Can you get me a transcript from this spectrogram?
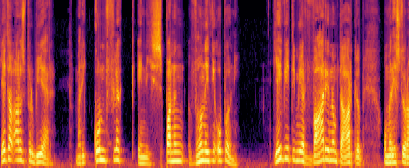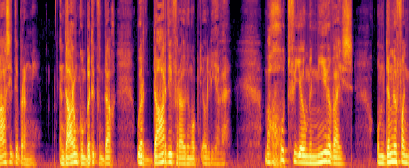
Jy het al alles probeer, maar die konflik en die spanning wil net nie ophou nie. Jy weet nie meer waarheen om te hardloop om restaurasie te bring nie. En daarom kom bid ek vandag oor daardie verhouding op jou lewe. Mag God vir jou maniere wys om dinge van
